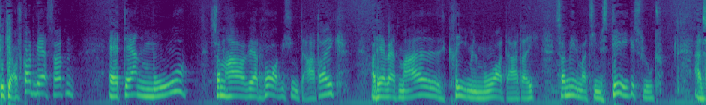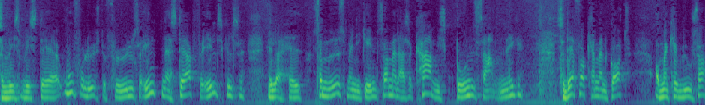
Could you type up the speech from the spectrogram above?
Det kan også godt være sådan, at der er en mor, som har været hård ved sin datter, ikke? Og det har været meget krig mellem mor og datter, ikke? Så mener Martinus, det er ikke slut. Altså hvis, hvis der er uforløste følelser, enten er stærk forelskelse eller had, så mødes man igen, så er man altså karmisk bundet sammen, ikke? Så derfor kan man godt, og man kan blive så,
